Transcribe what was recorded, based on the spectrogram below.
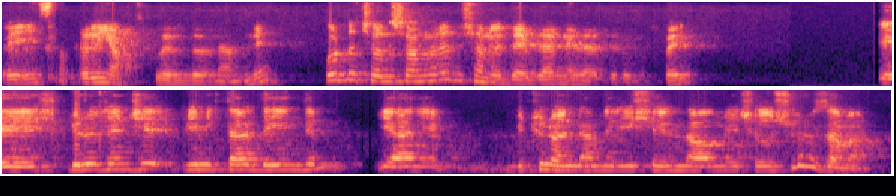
ve insanların yaptıkları da önemli. Burada çalışanlara düşen ödevler nelerdir Umut Bey? Ee, biraz önce bir miktar değindim. Yani bütün önlemleri iş yerinde almaya çalışıyoruz ama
